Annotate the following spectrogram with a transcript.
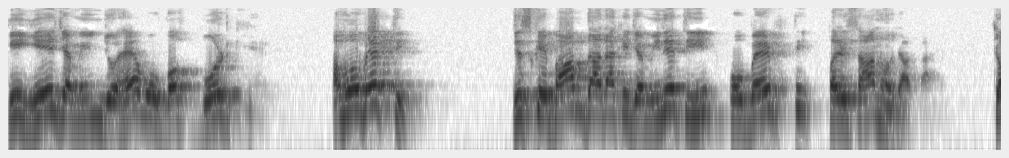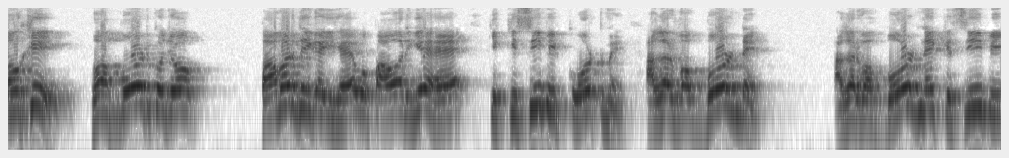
कि ये ज़मीन जो है, वो वफ बोर्ड की है। अब वो व्यक्ति, जिसके बाप दादा की जमीनें थी, वो व्यक्ति परेशान हो जाता है। क्योंकि वह बोर्ड को जो पावर दी गई है, वो पावर यह है कि किसी भी कोर्ट में अगर वह बोर्ड ने, अगर वह बोर्ड ने किसी भी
